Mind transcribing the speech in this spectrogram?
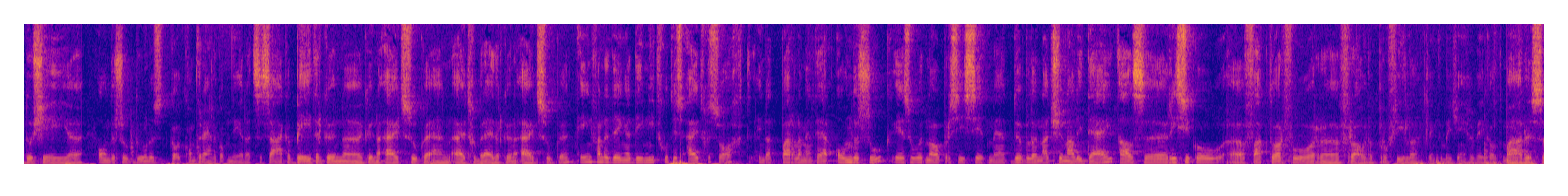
dossieronderzoek doen. Dus het komt er eigenlijk op neer dat ze zaken beter kunnen, kunnen uitzoeken en uitgebreider kunnen uitzoeken. Een van de dingen die niet goed is uitgezocht in dat parlementair onderzoek is hoe het nou precies zit met dubbele nationaliteit als risicofactor voor fraudeprofielen. Klinkt een beetje ingewikkeld, maar dus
